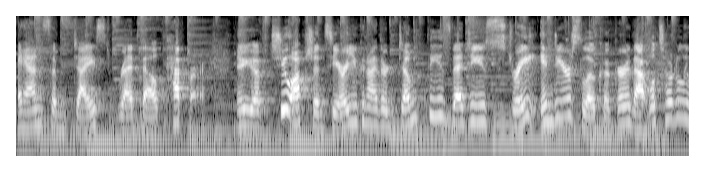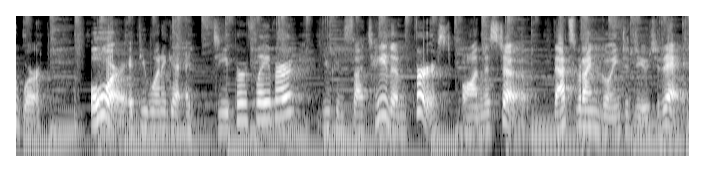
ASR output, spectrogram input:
and some diced red bell pepper. Now you have two options here. You can either dump these veggies straight into your slow cooker, that will totally work, or if you wanna get a deeper flavor, you can saute them first on the stove. That's what I'm going to do today.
